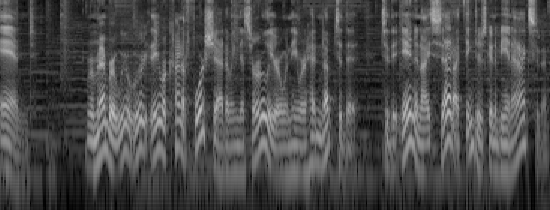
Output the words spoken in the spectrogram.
end. Remember, we were, they were kind of foreshadowing this earlier when they were heading up to the to the inn, and I said I think there's going to be an accident,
